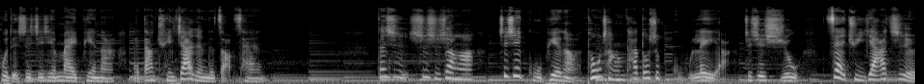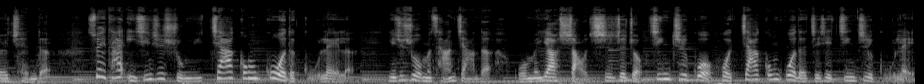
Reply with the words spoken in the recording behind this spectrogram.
或者是这些麦片啊，来当全家人的早餐。但是事实上啊，这些谷片啊，通常它都是谷类啊这些食物再去压制而成的，所以它已经是属于加工过的谷类了。也就是我们常讲的，我们要少吃这种精制过或加工过的这些精制谷类。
